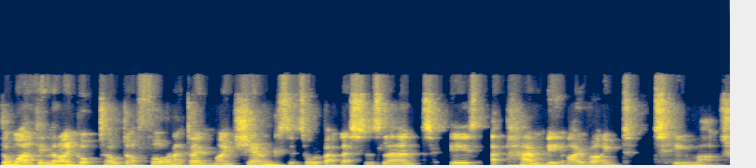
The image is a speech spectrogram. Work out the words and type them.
the one thing that I got told off for, and I don't mind sharing because it's all about lessons learned, is apparently I write too much.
